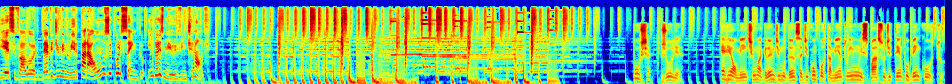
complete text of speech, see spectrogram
e esse valor deve diminuir para 11% em 2029. Puxa, Júlia. É realmente uma grande mudança de comportamento em um espaço de tempo bem curto.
